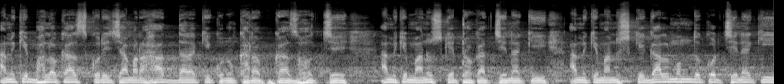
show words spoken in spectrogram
আমি কি ভালো কাজ করেছি? আমার হাত দ্বারা কি কোনো খারাপ কাজ হচ্ছে? আমি কি মানুষকে ঠকাচ্ছি নাকি? আমি কি মানুষকে গালমন্দ করছি নাকি?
